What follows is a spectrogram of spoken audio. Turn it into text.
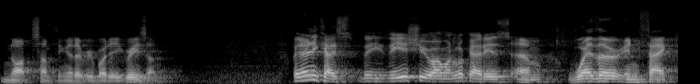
not something that everybody agrees on. But in any case, the, the issue I want to look at is um, whether, in fact,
